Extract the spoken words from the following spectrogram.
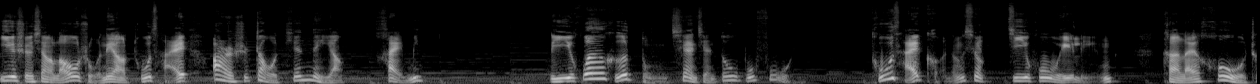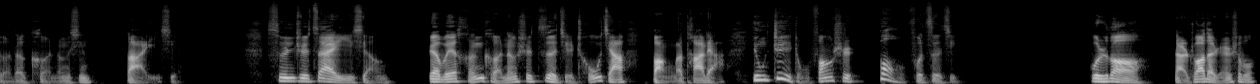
一是像老鼠那样图财，二是赵天那样害命。李欢和董倩倩都不富裕，图财可能性几乎为零，看来后者的可能性大一些。孙志再一想，认为很可能是自己仇家绑了他俩，用这种方式报复自己。不知道哪儿抓的人是不？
